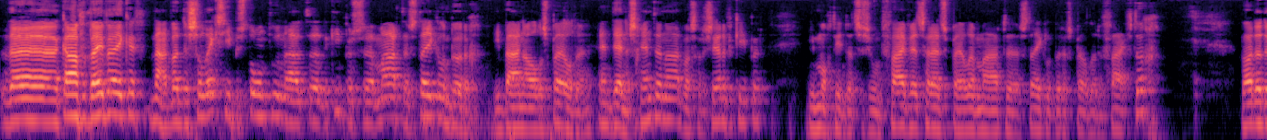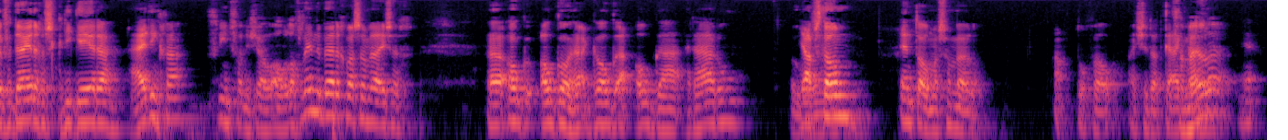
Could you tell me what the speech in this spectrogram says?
de KNVB-beker. Nou, de selectie bestond toen uit eh, de keepers eh, Maarten Stekelenburg, die bijna alles speelde. En Dennis Gentenaar was reservekeeper. Die mocht in dat seizoen vijf wedstrijden spelen. Maarten Stekelenburg speelde er 50. We hadden de verdedigers Grigera Heidinga. Vriend van de show Olaf Lindenberg was aanwezig. Eh ook Oga, Oga, Oga Raru. Jaap Stam en Thomas Vermeulen. Nou, toch wel, als je dat kijkt. Vermeulen? Ja.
